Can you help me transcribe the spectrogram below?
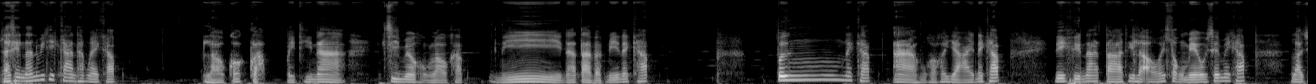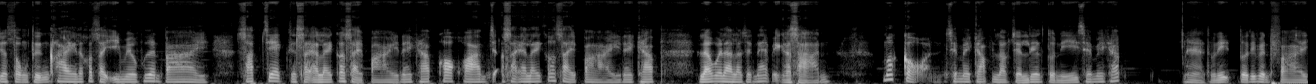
หลังจากนั้นวิธีการทำไงครับ เราก็กลับไปที่หน้า Gmail ของเราครับ นี่หน้าตาแบบนี้นะครับ ปึ้งนะครับ อ่าผมขอขยายนะครับ นี่คือหน้าตาที่เราเอาไว้ส่งเมลใช่ไหมครับ เราจะส่งถึงใครแล้วก็ใส่อีเมลเพื่อนไป subject จะใส่อะไรก็ใส่ไปนะครับ ข้อความจะใส่อะไรก็ใส่ไปนะครับ แล้วเวลาเราจะแนบเอกสาร เมื่อก่อนใช่ไหมครับ เราจะเลือกตัวนี้ใช่ไหมครับอ่าตัวนี้ตัวที่เป็นไฟล์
